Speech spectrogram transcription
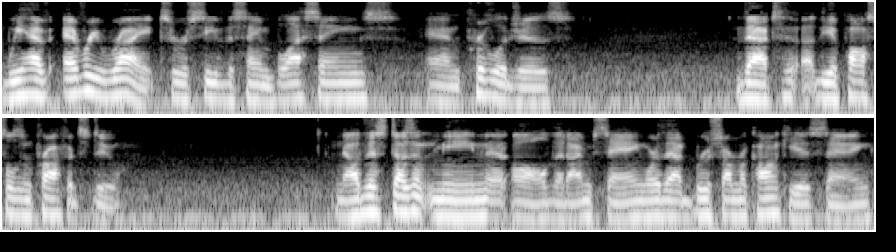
we have every right to receive the same blessings and privileges that uh, the apostles and prophets do. Now, this doesn't mean at all that I'm saying, or that Bruce R. McConkie is saying,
